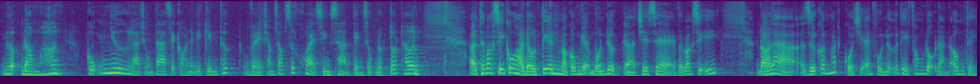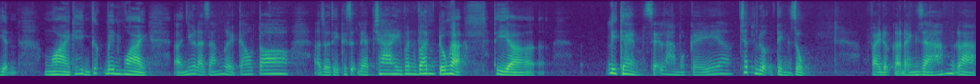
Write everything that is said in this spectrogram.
nượm đồng hơn cũng như là chúng ta sẽ có những cái kiến thức về chăm sóc sức khỏe sinh sản tình dục được tốt hơn. À, thưa bác sĩ, câu hỏi đầu tiên mà công nghệ muốn được uh, chia sẻ với bác sĩ đó là dưới con mắt của chị em phụ nữ thì phong độ đàn ông thể hiện ngoài cái hình thức bên ngoài uh, như là dáng người cao to, uh, rồi thì cái sự đẹp trai vân vân đúng không ạ? Thì uh, đi kèm sẽ là một cái chất lượng tình dục phải được đánh giá là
